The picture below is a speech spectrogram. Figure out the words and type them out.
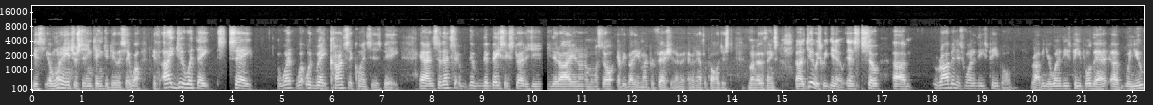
is you know, one interesting thing to do is say, well, if I do what they say, what what would great consequences be? And so that's the, the basic strategy that I and almost all everybody in my profession, I'm, I'm an anthropologist among other things, uh, do is we you know, and so um, Robin is one of these people. Robin, you're one of these people that uh, when you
